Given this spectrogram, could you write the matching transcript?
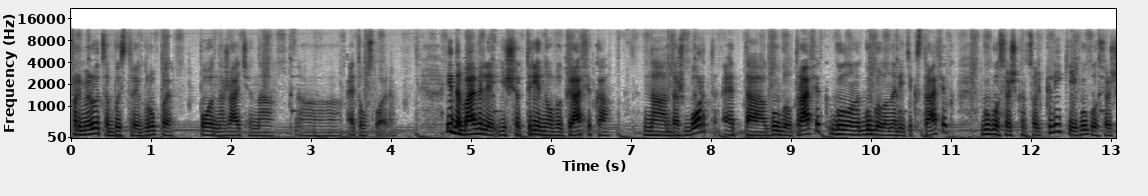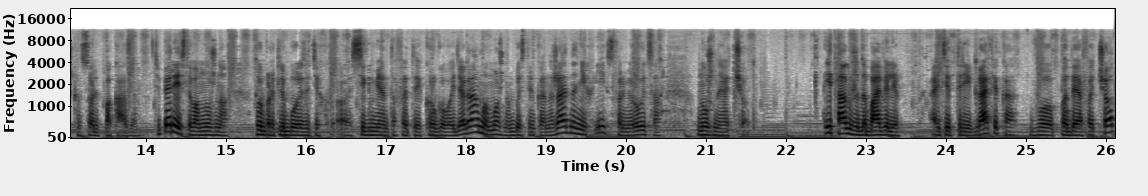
формируются быстрые группы по нажатию на а, это условие. И добавили еще три новых графика на дашборд. Это Google трафик, Google, Google Analytics трафик, Google Search Console клики и Google Search Console показы. Теперь, если вам нужно выбрать любой из этих а, сегментов этой круговой диаграммы, можно быстренько нажать на них и сформируется нужный отчет. И также добавили эти три графика в PDF-отчет.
